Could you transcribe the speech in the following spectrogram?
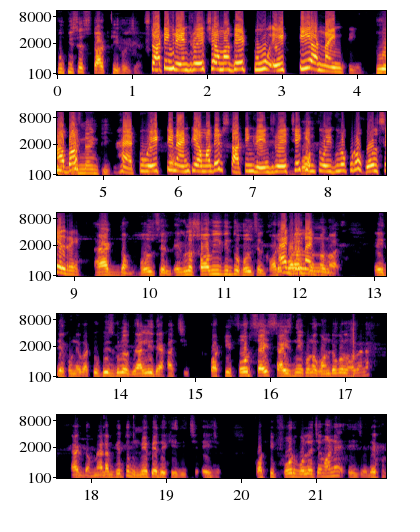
টু পিসের স্টার্ট কি হয়ে যায়? স্টার্টিং রেঞ্জ রয়েছে আমাদের টু এইটটি আর নাইনটি টু আবার- নাইনটি হ্যাঁ আমাদের স্টার্টিং রেঞ্জ রয়েছে কিন্তু ওইগুলো পুরো হোলসেল রেট একদম হোলসেল এগুলো সবই কিন্তু হোলসেল ঘরে পরার জন্য নয়। এই দেখুন এবার টু পিসগুলো গ্যালি দেখাচ্ছি। ফর্টি ফোর সাইজ সাইজ নিয়ে কোনো গন্ডগোল হবে না। একদম ম্যাডাম কিন্তু মেপে দেখিয়ে দিচ্ছে। এই যে ফর্টি ফোর বলেছে মানে এই যে দেখুন।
